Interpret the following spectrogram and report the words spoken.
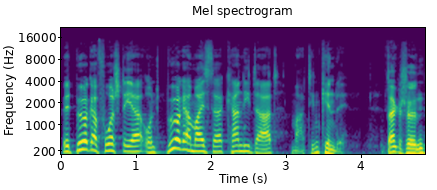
mit Bürgervorsteher und Bürgermeisterkandidat Martin Kindl. Dankeschön.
